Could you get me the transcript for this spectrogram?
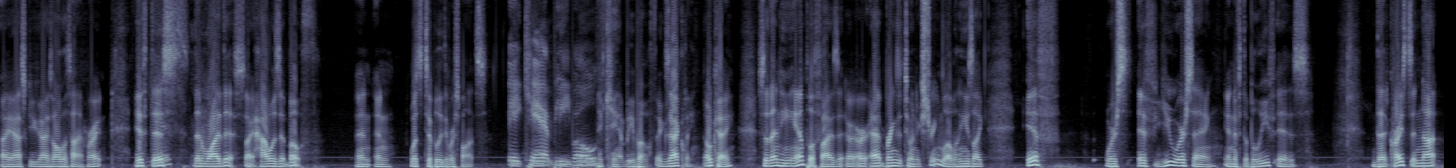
I ask you guys all the time, right? If this, then why this? Like how is it both? And and what's typically the response? It can't be both. It can't be both. Exactly. Okay. So then he amplifies it or, or at, brings it to an extreme level, and he's like, if we're if you are saying, and if the belief is that Christ did not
